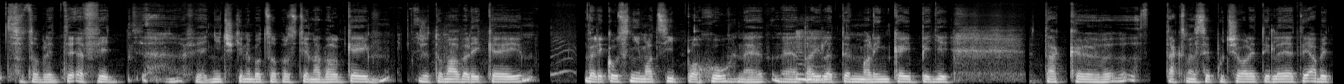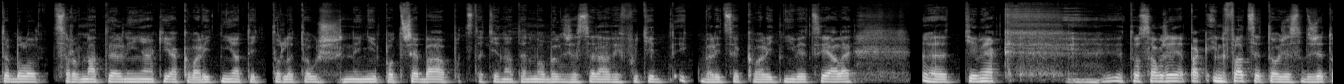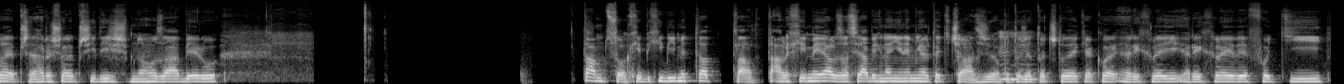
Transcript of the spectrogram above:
co to byly ty F1, F1 nebo co prostě na velký, že to má veliký, velikou snímací plochu, ne, ne mm-hmm. tadyhle ten malinký pidi, tak, tak jsme si půjčovali tyhle jety, aby to bylo srovnatelný nějaký a kvalitní a teď tohle to už není potřeba. V podstatě na ten mobil, že se dá vyfotit i velice kvalitní věci, ale eh, tím, jak je to samozřejmě pak inflace toho, že, že to je přehrš, ale příliš mnoho záběrů, tam co, chybí, chybí mi ta, ta, ta alchymie, ale zase já bych na ní neměl teď čas, že jo? Mm-hmm. protože to člověk jako rychleji, rychleji vyfotí,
